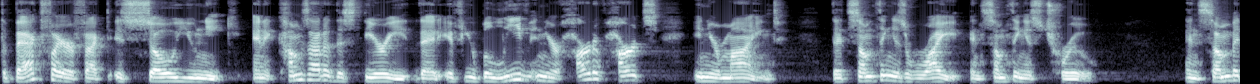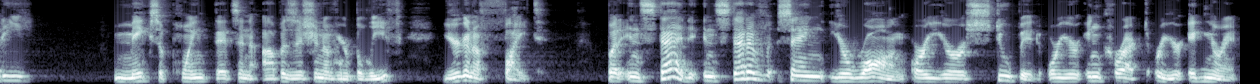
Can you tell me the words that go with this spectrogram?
The backfire effect is so unique and it comes out of this theory that if you believe in your heart of hearts in your mind that something is right and something is true and somebody makes a point that's in opposition of your belief you're going to fight but instead instead of saying you're wrong or you're stupid or you're incorrect or you're ignorant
